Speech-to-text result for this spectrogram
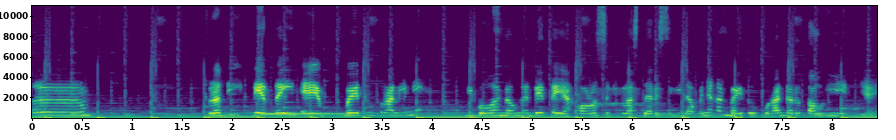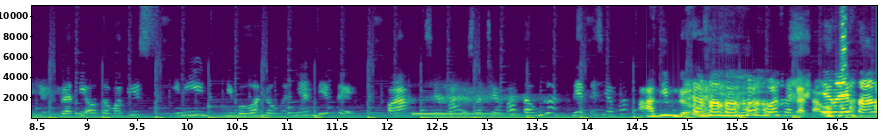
eh, berarti DT eh Baitul Quran ini di bawah naungan DT ya. Kalau sekilas dari segi namanya kan Baitul Quran Darut Tauhid. iya iya iya. Berarti otomatis ini di bawah naungannya DT. Pak, siapa? Ustaz siapa? Tahu nggak? DT siapa? Agim dong masa nggak tahu tahu.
